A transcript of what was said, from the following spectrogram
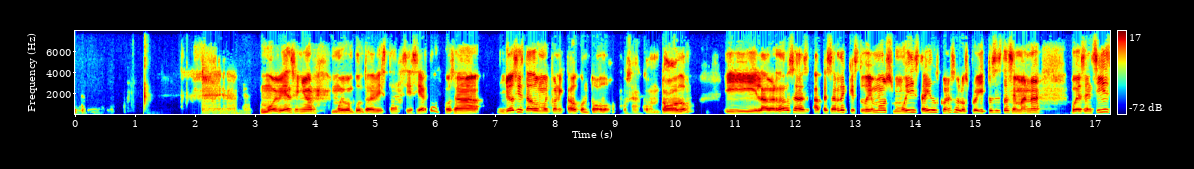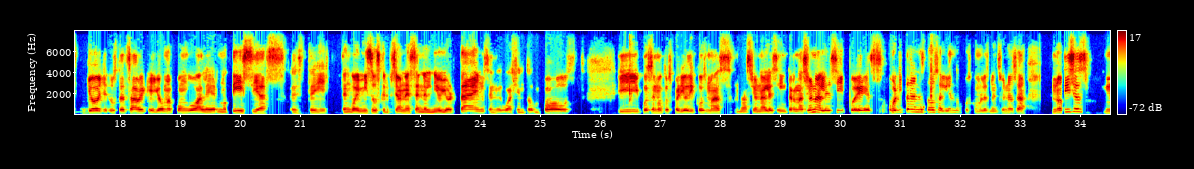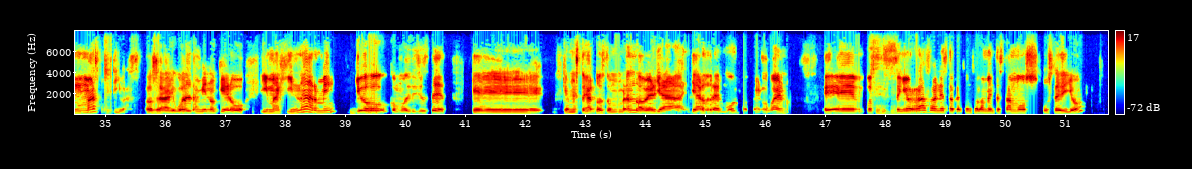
Muy bien, señor, muy buen punto de vista, sí es cierto, o sea, yo sí he estado muy conectado con todo, o sea, con todo, y la verdad, o sea, a pesar de que estuvimos muy distraídos con eso los proyectos esta semana, pues en sí, yo, usted sabe que yo me pongo a leer noticias, este, tengo ahí mis suscripciones en el New York Times, en el Washington Post y pues en otros periódicos más nacionales e internacionales y pues ahorita han estado saliendo, pues como les mencioné, o sea, noticias más positivas. O sea, igual también no quiero imaginarme yo, como dice usted, que, que me estoy acostumbrando a ver ya, ya arder el mundo, pero bueno. Eh, pues, señor Rafa, en esta ocasión solamente estamos usted y yo,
